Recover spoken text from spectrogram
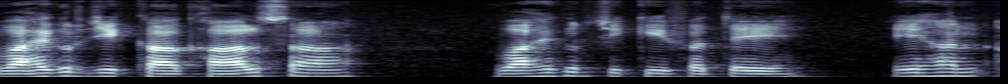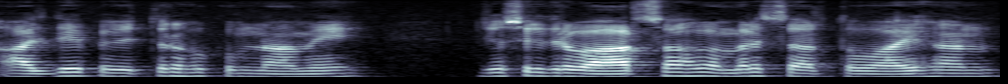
ਵਾਹਿਗੁਰੂ ਜੀ ਕਾ ਖਾਲਸਾ, ਵਾਹਿਗੁਰੂ ਜੀ ਕੀ ਫਤਿਹ। ਇਹ ਹਨ ਅੱਜ ਦੇ ਪਵਿੱਤਰ ਹੁਕਮਨਾਮੇ, ਜੋ ਸ੍ਰੀ ਦਰਬਾਰ ਸਾਹਿਬ ਅੰਮ੍ਰਿਤਸਰ ਤੋਂ ਆਏ ਹਨ।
